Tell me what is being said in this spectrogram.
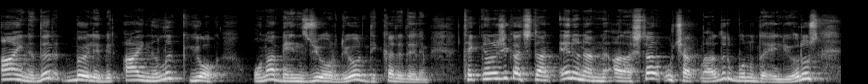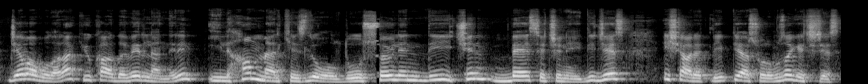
aynıdır. Böyle bir aynılık yok. Ona benziyor diyor. Dikkat edelim. Teknolojik açıdan en önemli araçlar uçaklardır. Bunu da eliyoruz. Cevap olarak yukarıda verilenlerin ilham merkezli olduğu söylendiği için B seçeneği diyeceğiz. İşaretleyip diğer sorumuza geçeceğiz.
